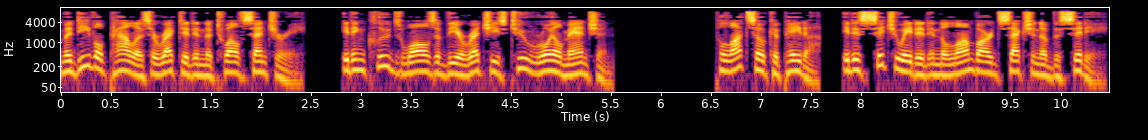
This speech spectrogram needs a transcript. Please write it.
Medieval palace erected in the 12th century. It includes walls of the Arechis II royal mansion. Palazzo Capeta. It is situated in the Lombard section of the city.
